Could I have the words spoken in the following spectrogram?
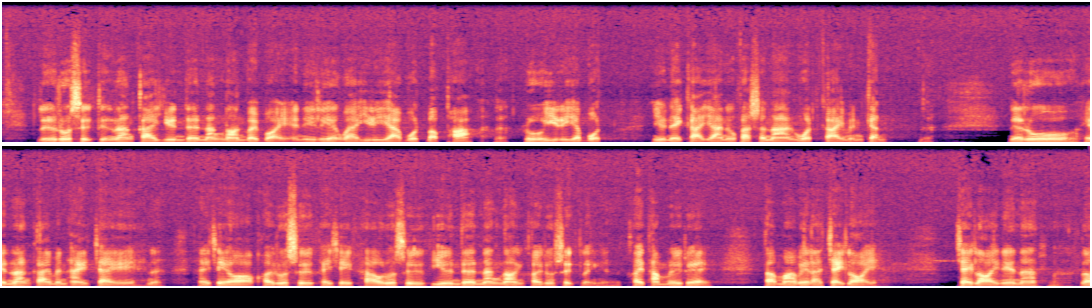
ๆ หรือรู้สึกถึงร่างกายยืนเดินนั่งนอนบ่อยๆ อันนี้เรียกว่าอิริยาบถบัพพะนะรู้อิริยาบถอยู่ในกายานุปัสสนานหมวดกายเหมือนกัน เนี่ยรู้เห็นร่างกายมันหายใจนะหายใจออกคอยรู้สึกหายใจเข้ารู้สึก ยืนเดินนั่งนอนคอยรู้สึกอะไรเงี้ยคอยทำเรื่อยๆต่อมาเวลาใจลอย ใจลอยเนี่ยนะ เรา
